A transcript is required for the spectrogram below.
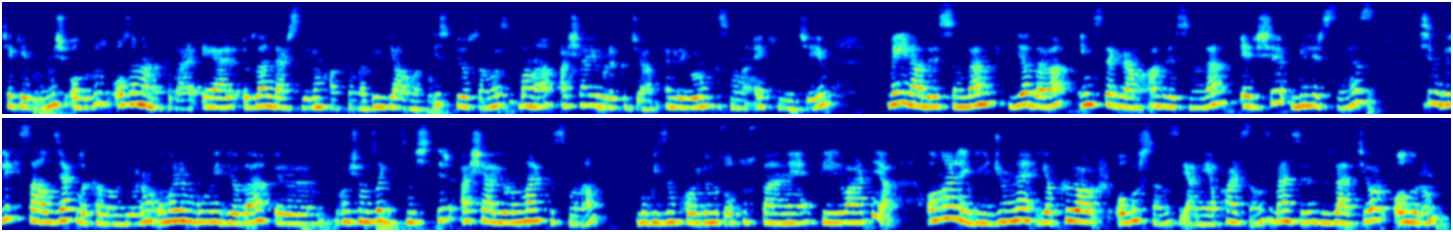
çekebilmiş oluruz. O zamana kadar eğer özel derslerim hakkında bilgi almak istiyorsanız bana aşağıya bırakacağım hem de yorum kısmına ekleyeceğim mail adresimden ya da Instagram adresimden erişebilirsiniz. Şimdilik sağlıcakla kalın diyorum. Umarım bu videoda e, hoşunuza gitmiştir. Aşağı yorumlar kısmına bu bizim koyduğumuz 30 tane fiil vardı ya. Onlarla ilgili cümle yapıyor olursanız yani yaparsanız ben sizi düzeltiyor olurum.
